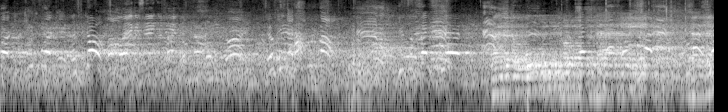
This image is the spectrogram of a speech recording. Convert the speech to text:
Work it. Keep working. Let's go. He'll get hot. Get some face in there. Back in the movement coach for that nation. That's it.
